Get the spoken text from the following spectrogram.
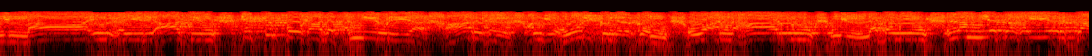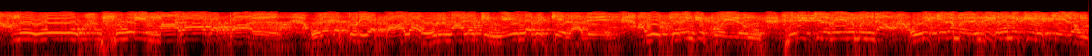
மின் ஆற்றின் கெட்டு போகாத தண்ணீருடைய ஆறுகள் அங்கே ஓடிக்கொண்டிருக்கும். சுவை மாறாத பால். உலகத்துடைய பால ஒரு நாளைக்கு மேல வைக்கலாது அது திறங்கி போயிடும். சிரிக்கிற வேணும்டா ஒரு கிழமை ரெண்டு கிழமைக்கு வைக்கலும்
